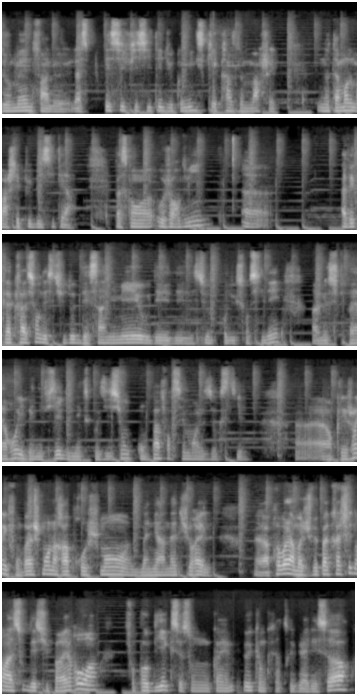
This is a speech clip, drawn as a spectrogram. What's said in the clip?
domaine, enfin la spécificité du comics qui écrase le marché, notamment le marché publicitaire. Parce qu'aujourd'hui, euh, avec la création des studios de dessin animé ou des, studios de production ciné, euh, le super-héros, il bénéficie d'une exposition qu'ont pas forcément les autres styles. Euh, alors que les gens, ils font vachement le rapprochement de manière naturelle. Euh, après, voilà, moi, je ne vais pas cracher dans la soupe des super-héros. Il ne faut pas oublier que ce sont quand même eux qui ont contribué à l'essor.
